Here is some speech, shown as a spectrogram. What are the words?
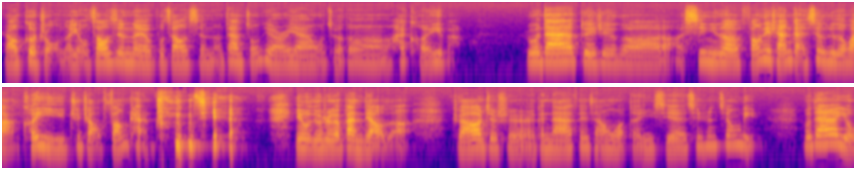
然后各种的，有糟心的，有不糟心的。但总体而言，我觉得还可以吧。如果大家对这个悉尼的房地产感兴趣的话，可以去找房产中介，因为我就是个半吊子，主要就是跟大家分享我的一些亲身经历。如如果大家有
